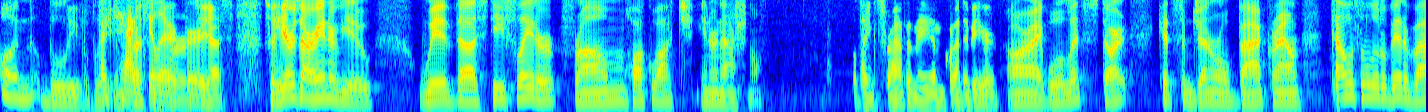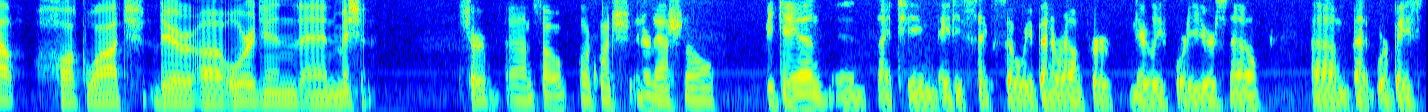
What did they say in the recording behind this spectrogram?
unbelievably Spectacular impressive birds. birds. Yes. So here's our interview with uh, Steve Slater from Hawkwatch International. Well, thanks for having me. I'm glad to be here. All right. Well, let's start. Get some general background. Tell us a little bit about Hawkwatch, their uh, origins and mission. Sure. Um, so Hawkwatch International began in 1986, so we've been around for nearly 40 years now. Um, and we're based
